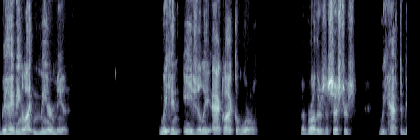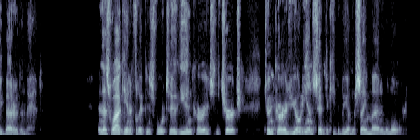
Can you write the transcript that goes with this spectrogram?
Behaving like mere men. We can easily act like the world. But, brothers and sisters, we have to be better than that. And that's why, again, in Philippians 4 2, he encouraged the church to encourage Euodia and Syntyche to be of the same mind in the Lord.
